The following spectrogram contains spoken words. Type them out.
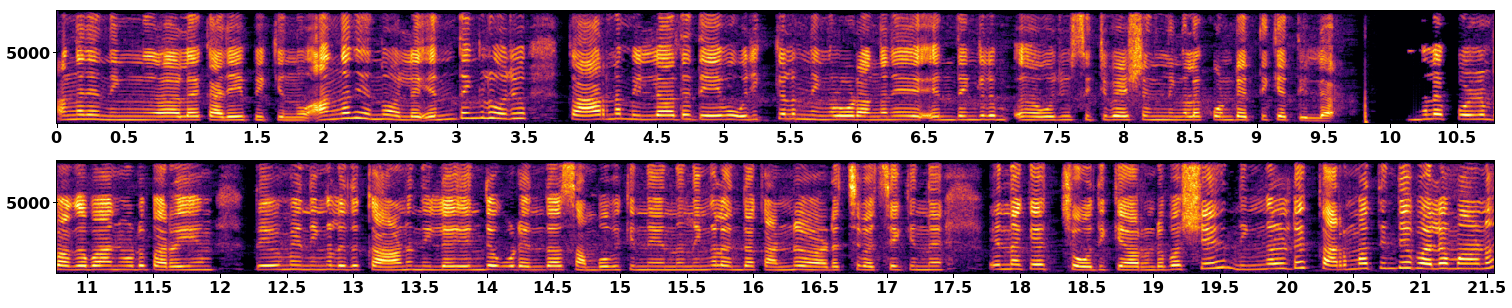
അങ്ങനെ നിങ്ങളെ കരയിപ്പിക്കുന്നു. അങ്ങനെയൊന്നുമല്ല. എന്തെങ്കിലും ഒരു കാരണമില്ലാതെ ദൈവം ഒരിക്കലും നിങ്ങളോട് അങ്ങനെ എന്തെങ്കിലും ഒരു സിറ്റുവേഷൻ നിങ്ങളെ കൊണ്ടെത്തിക്കത്തില്ല നിങ്ങളെപ്പോഴും ഭഗവാനോട് പറയും ദൈവമേ നിങ്ങൾ ഇത് കാണുന്നില്ല. എന്റെ കൂടെ എന്താ സംഭവിക്കുന്നതെന്ന്? നിങ്ങൾ എന്താ കണ്ണ് അടച്ച് വച്ചേക്കുന്നത് എന്നൊക്കെ ചോദിക്കാറുണ്ട്. പക്ഷേ നിങ്ങളുടെ കർമ്മത്തിന്റെ ഫലമാണ്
